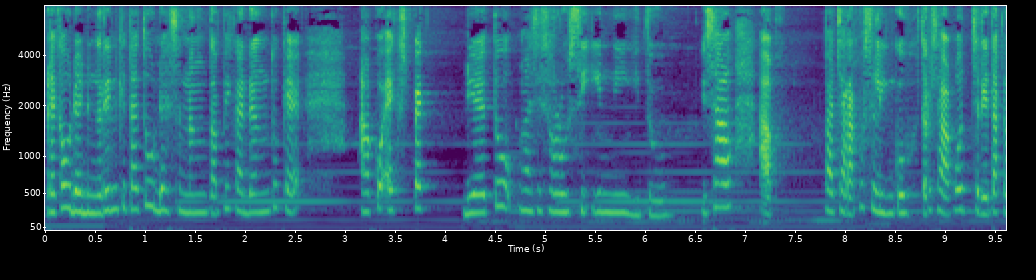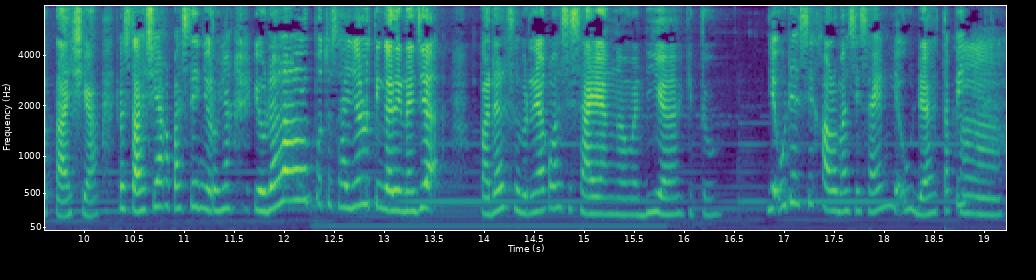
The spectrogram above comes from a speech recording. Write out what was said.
mereka udah dengerin kita tuh udah seneng tapi kadang tuh kayak aku expect dia tuh ngasih solusi ini gitu. Misal aku pacar aku selingkuh terus aku cerita ke Tasya. Terus Tasya pasti nyuruhnya ya udahlah lu putus aja lu tinggalin aja. Padahal sebenarnya aku masih sayang sama dia gitu ya udah sih kalau masih sayang ya udah tapi hmm.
